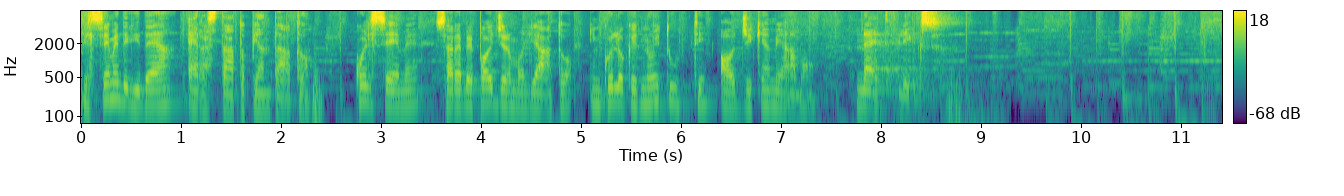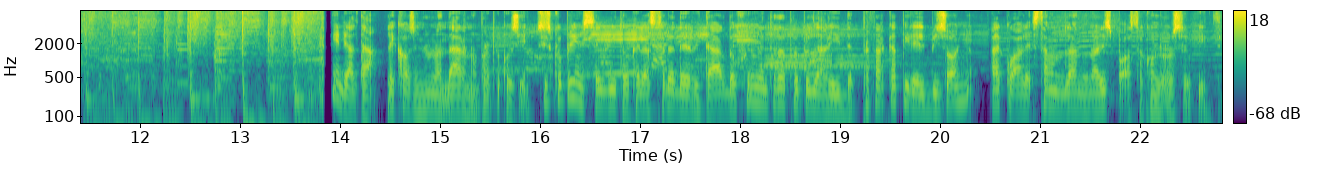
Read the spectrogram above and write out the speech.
Il seme dell'idea era stato piantato. Quel seme sarebbe poi germogliato in quello che noi tutti oggi chiamiamo Netflix. In realtà le cose non andarono proprio così. Si scoprì in seguito che la storia del ritardo fu inventata proprio da Reed per far capire il bisogno al quale stavano dando una risposta con i loro servizi.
